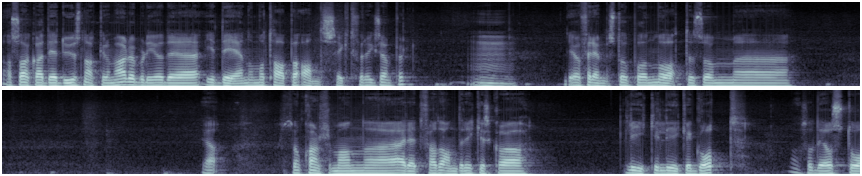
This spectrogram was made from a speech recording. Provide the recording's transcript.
Altså akkurat det du snakker om her, det blir jo det ideen om å tape ansikt, f.eks. Mm. Det å fremstå på en måte som uh, Ja, som kanskje man uh, er redd for at andre ikke skal like like godt. Altså det å stå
